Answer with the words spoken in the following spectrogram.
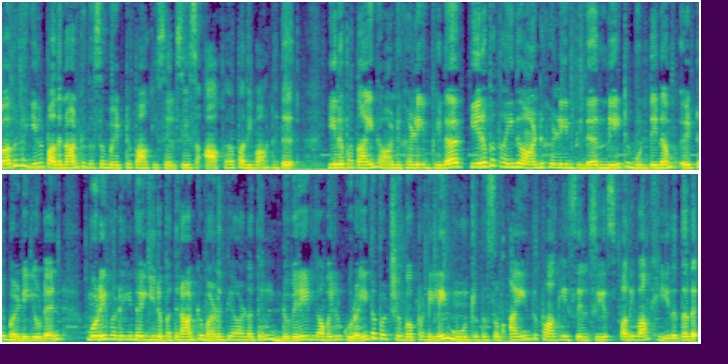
பதுளையில் பதினான்கு தசம் எட்டு பாகி செல்சியஸ் ஆக பதிவானது. இருபத்தைந்து ஆண்டுகளின் பின்னர் இருபத்தைந்து ஆண்டுகளின் பின்னர் நேற்று முன்தினம் எட்டு மணியுடன் முடிவடைந்த இருபத்தி நான்கு மணித்தியாலத்தில் நுவரேலியாவில் குறைந்தபட்ச வெப்பநிலை மூன்று தசம் ஐந்து பாகி செல்சியஸ் பதிவாகியிருந்தது.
